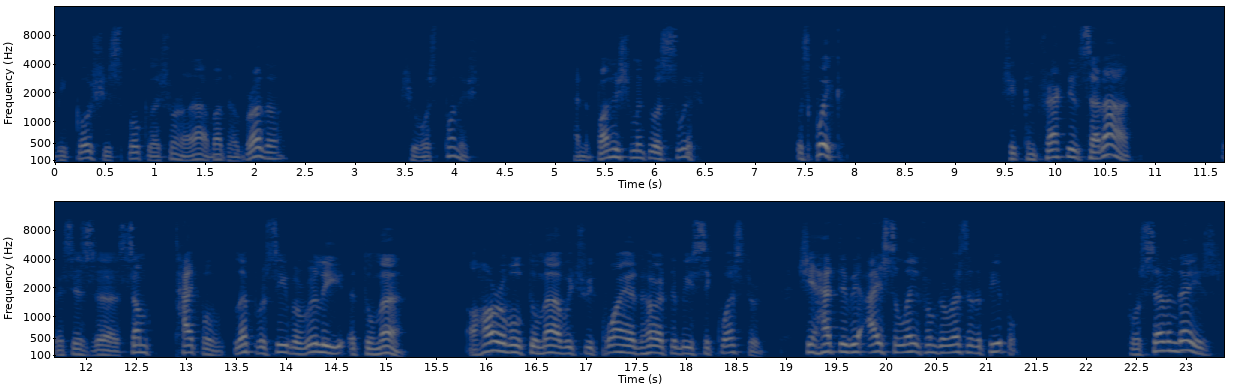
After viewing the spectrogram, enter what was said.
Because she spoke Lashon Hara about her brother, she was punished. And the punishment was swift, was quick. She contracted sarat, which is uh, some type of leprosy, but really a tumah, a horrible tumah which required her to be sequestered. She had to be isolated from the rest of the people for seven days.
